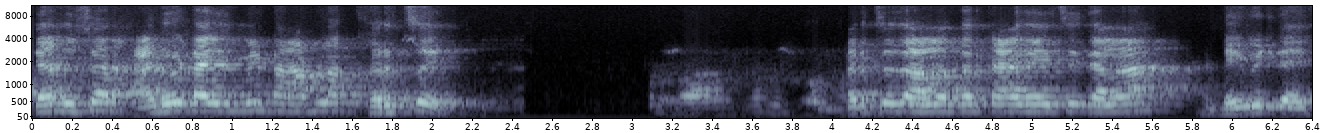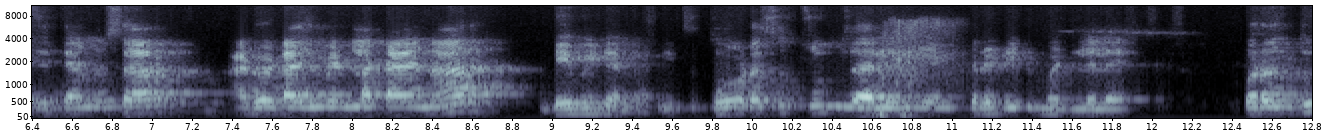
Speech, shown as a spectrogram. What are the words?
त्यानुसार ऍडव्हर्टाइजमेंट हा आपला खर्च आहे. खर्च झाला तर काय द्यायचं त्याला? डेबिट द्यायचं. त्यानुसार ऍडव्हर्टाइजमेंटला काय येणार? डेबिट येणार. इथं थोडस चूक झालेली आहे. क्रेडिट म्हटलेलं आहे. परंतु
